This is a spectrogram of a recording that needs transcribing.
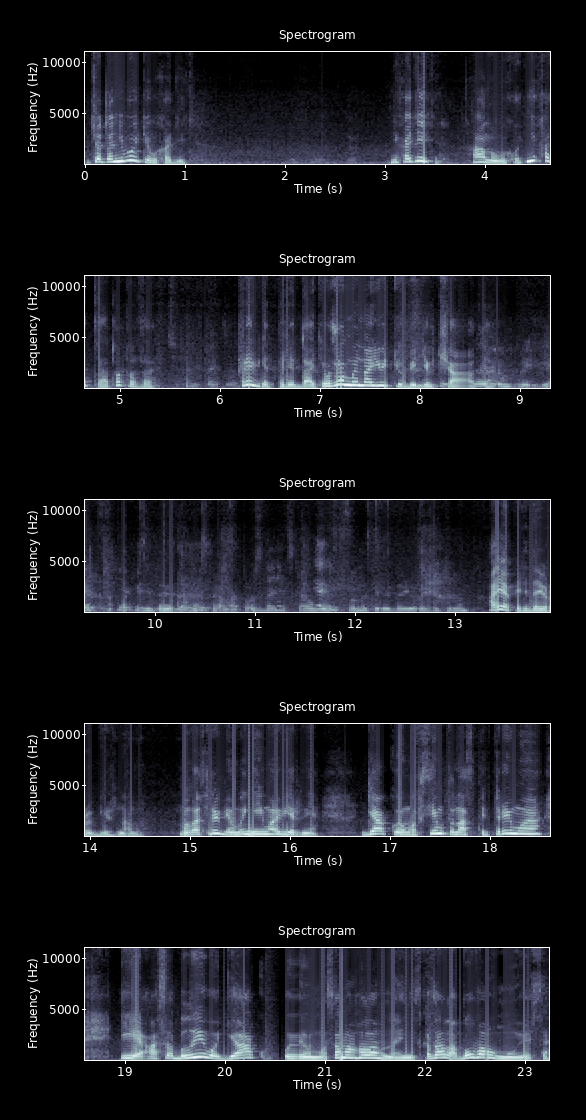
Дівчата, не будете виходити? Не хотите? А ну виходь, не хотят, тут уже. Привет передайте. Уже мы на ютубе, девчата. Даем привет. Я передаю домой Краматорск, Донецкая область, что передаю родителям. А я передаю Рубіжному. Ми вас любимо, ви неймовірні. Дякуємо всім, хто нас підтримує. І особливо дякуємо. Саме головне, не сказала, бо волнуюся.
